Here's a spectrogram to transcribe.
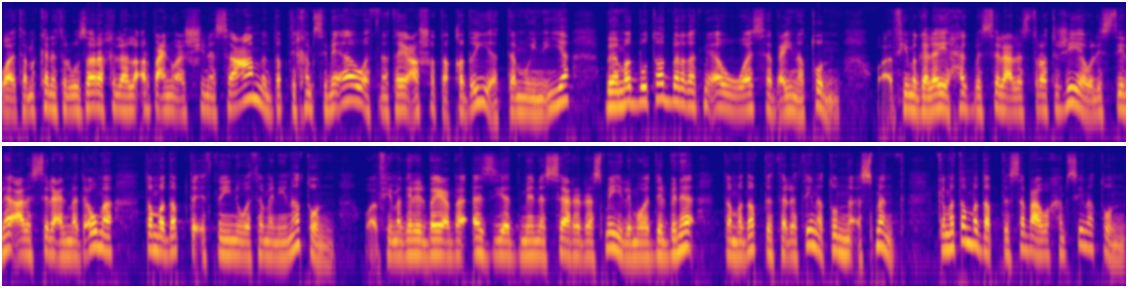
وتمكنت الوزارة خلال 24 ساعة من ضبط 512 قضية تموينية بمضبوطات بلغت 170 طن. وفي مجالي حجب السلع الاستراتيجية والاستيلاء على السلع المدعومة تم ضبط 82 طن. وفي مجال البيع بأزيد من السعر الرسمي لمواد البناء تم ضبط 30 طن أسمنت. كما تم ضبط 57 طن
